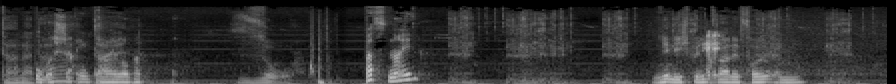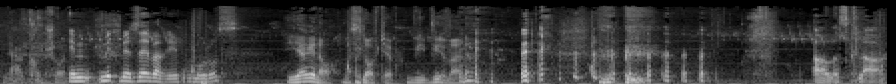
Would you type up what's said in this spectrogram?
Da, da, da. Komische da. Einteilung. So. Was? Nein? Nee, nee, ich bin gerade voll im. Ja, komm schon. Im mit mir selber reden Modus. Ja, genau. Das läuft ja. Wie, wie immer, ne? Alles klar.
